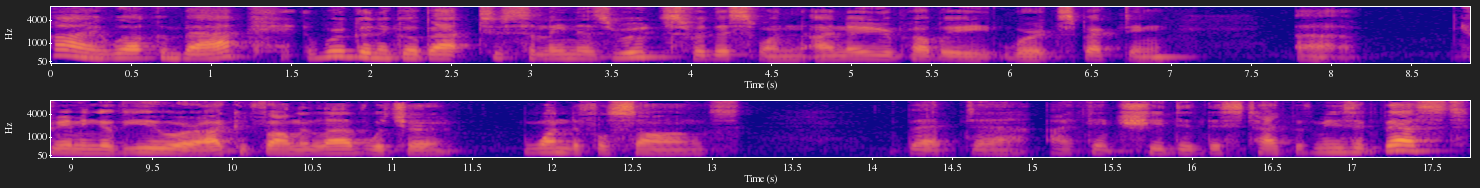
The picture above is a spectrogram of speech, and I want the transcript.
Hi, welcome back. We're going to go back to Selena's roots for this one. I know you probably were expecting uh, Dreaming of You or I Could Fall in Love, which are wonderful songs. But uh, I think she did this type of music best.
